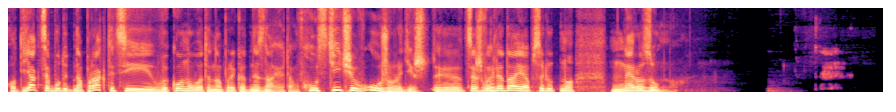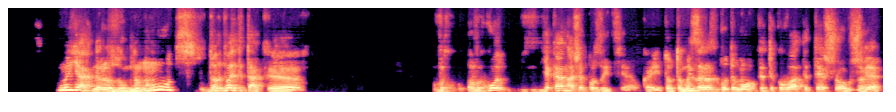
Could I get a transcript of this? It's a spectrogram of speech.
От як це будуть на практиці виконувати, наприклад, не знаю, там в Хусті чи в Ужгороді? е, Це ж виглядає абсолютно нерозумно. Ну як нерозумно? Ну давайте так. Е, виход- яка наша позиція України? Тобто ми зараз будемо критикувати те, що вже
